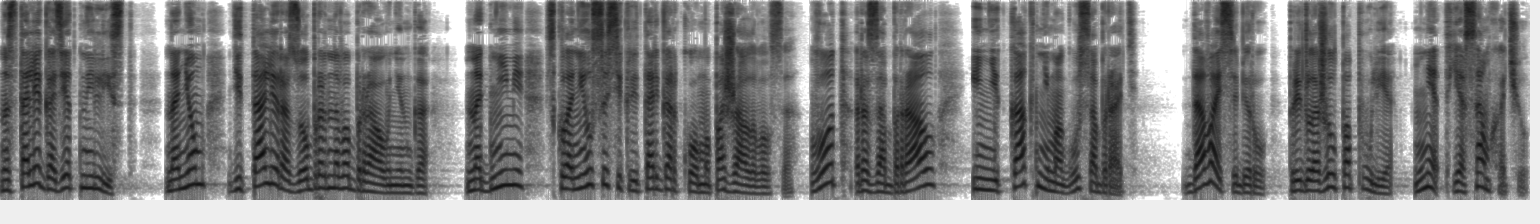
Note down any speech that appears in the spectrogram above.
на столе газетный лист. На нем детали разобранного Браунинга — над ними склонился секретарь горкома, пожаловался. «Вот, разобрал и никак не могу собрать». «Давай соберу», — предложил Папулья. «Нет, я сам хочу.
